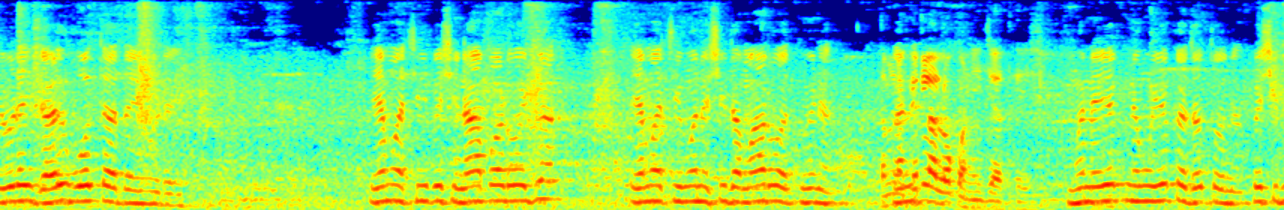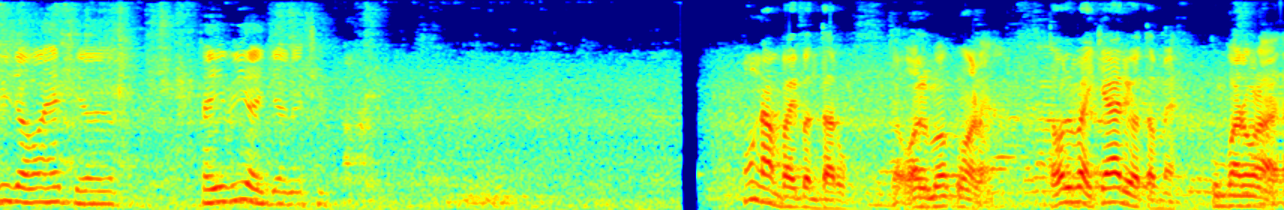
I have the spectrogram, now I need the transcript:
એવડે ગાળું બોલતા હતા એવડે. એમાંથી પછી ના પાડવા ગયા એમાંથી મને સીધા મારવા જ મને તમને કેટલા લોકોની ઈજા થઈ? મને એકને હું એક જ હતો ને પછી બીજા વાહેથી આવ્યા. થઈ વી ગયા નથી. શું નામ ભાઈ બંધ તારું? ધવલ મકવાણા. ધવલભાઈ ક્યાં રહ્યો તમે? કુંભારવાળા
